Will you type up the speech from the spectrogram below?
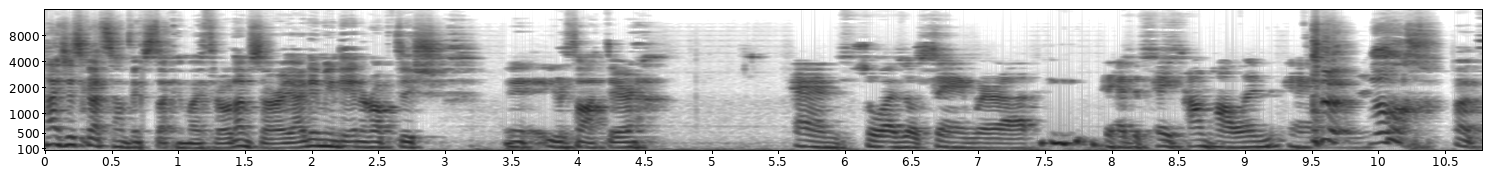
I just got something stuck in my throat. I'm sorry. I didn't mean to interrupt this, uh, your thought there. And so, as I was saying, where uh, they had to pay Tom Holland and Ugh. Oh,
